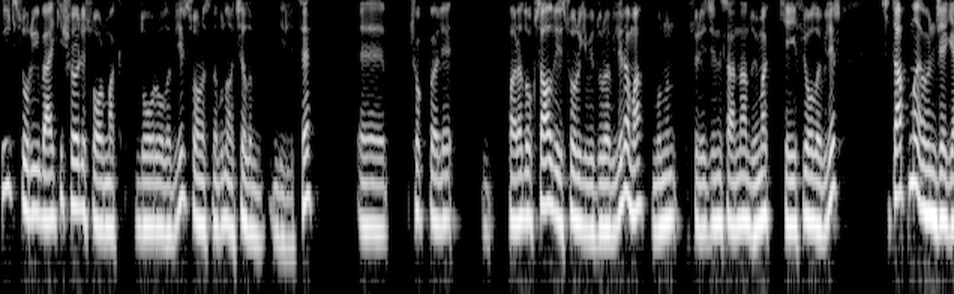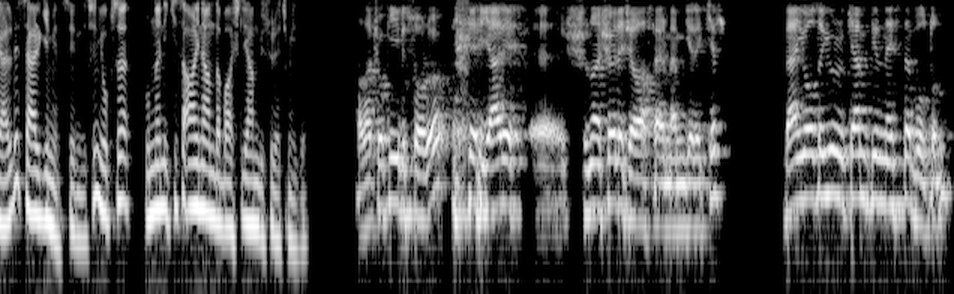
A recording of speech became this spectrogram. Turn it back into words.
ilk soruyu belki şöyle sormak doğru olabilir. Sonrasında bunu açalım birlikte. Ee, çok böyle paradoksal bir soru gibi durabilir ama bunun sürecini senden duymak keyifli olabilir. Kitap mı önce geldi, sergi mi senin için yoksa bunların ikisi aynı anda başlayan bir süreç miydi? Valla çok iyi bir soru. yani şuna şöyle cevap vermem gerekir. Ben yolda yürürken bir nesne buldum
